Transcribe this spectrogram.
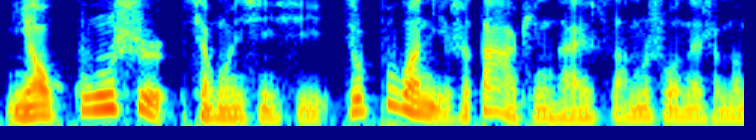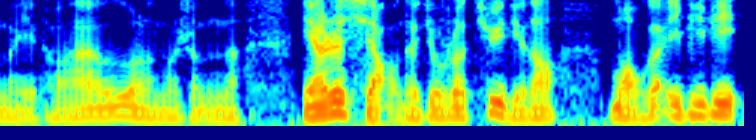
你要公示相关信息。就不管你是大平台，咱们说那什么美团、饿了么什么的，你还是小的，就是说具体到某个 APP。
